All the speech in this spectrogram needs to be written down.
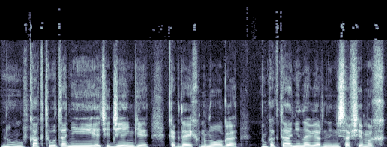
ну, как-то вот они, эти деньги, когда их много, ну, как-то они, наверное, не совсем их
